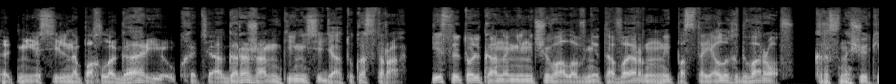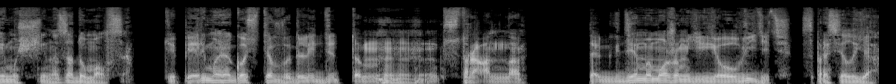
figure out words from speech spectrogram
от нее сильно пахло гарью, хотя горожанки не сидят у костра. Если только она не ночевала вне таверн и постоялых дворов. Краснощекий мужчина задумался. Теперь моя гостья выглядит... Эм, странно. «Так где мы можем ее увидеть?» — спросил я.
